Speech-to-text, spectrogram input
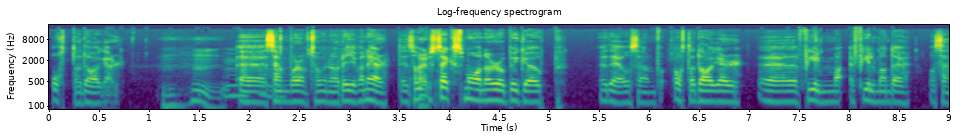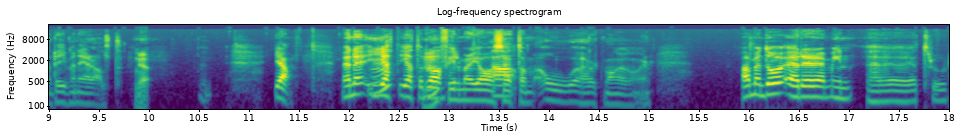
åtta dagar. Mhm. Eh, Mm. sen var de tvungna att riva ner. Det tog sex månader att bygga upp det och sen åtta dagar eh, filma, filmande och sen riva ner allt. Ja. Men eh, Mm. jätte, jättebra Mm. filmer. Jag har Ja. sett dem oerhört många gånger. Ja, men då är det min, eh, jag tror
